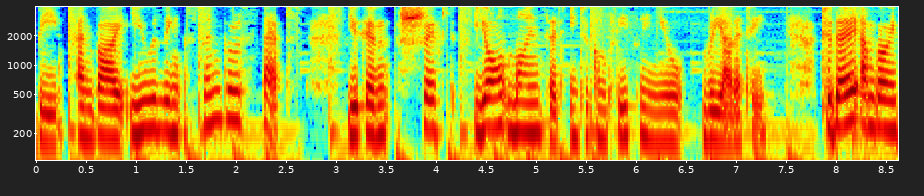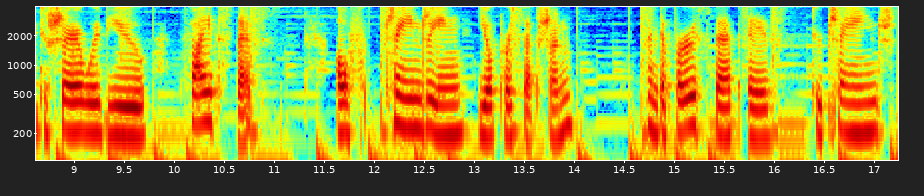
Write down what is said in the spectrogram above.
be. And by using simple steps, you can shift your mindset into completely new reality. Today, I'm going to share with you five steps of changing your perception. And the first step is to change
